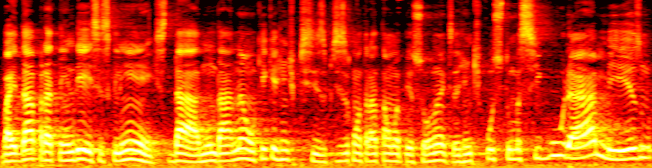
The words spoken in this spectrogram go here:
Vai dar para atender esses clientes? Dá, não dá, não. O que, que a gente precisa? Precisa contratar uma pessoa antes? A gente costuma segurar mesmo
